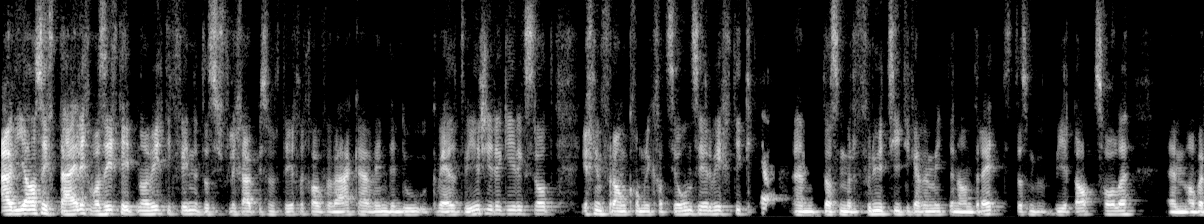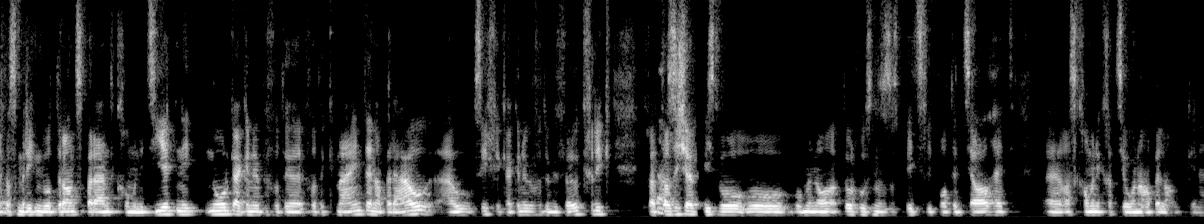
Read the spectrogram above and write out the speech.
auch die Ansicht teile ich. Was ich dort noch wichtig finde, das ist vielleicht etwas, was ich dir auf den Weg geben wenn denn du gewählt wirst in Regierungsrat. Ich finde vor allem Kommunikation sehr wichtig, ja. ähm, dass man frühzeitig eben miteinander redet, dass man probiert abzuholen, ähm, aber dass man irgendwo transparent kommuniziert, nicht nur gegenüber von der, von der Gemeinden, aber auch, auch sicher gegenüber von der Bevölkerung. Ich glaube, ja. das ist etwas, wo, wo, wo man noch durchaus noch so ein bisschen Potenzial hat, äh, was Kommunikation anbelangt. Genau.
